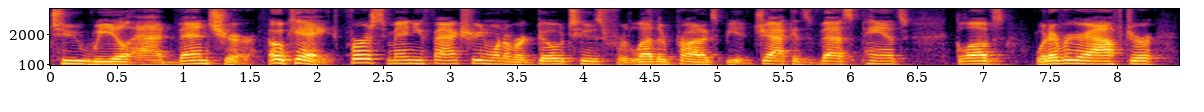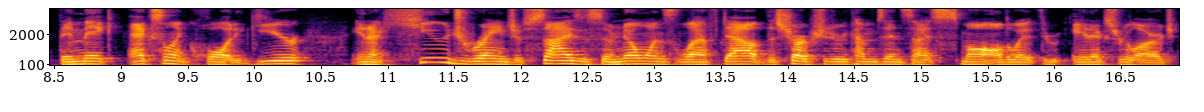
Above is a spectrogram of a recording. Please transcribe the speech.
two-wheel adventure. Okay, first manufacturing, one of our go-tos for leather products, be it jackets, vests, pants, gloves, whatever you're after. They make excellent quality gear in a huge range of sizes, so no one's left out. The sharpshooter comes in size small all the way through 8 extra large.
